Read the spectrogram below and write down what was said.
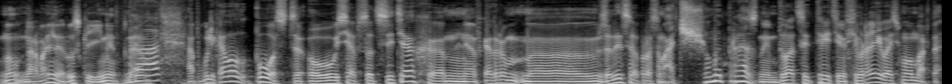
ну, нормальное русское имя, да, опубликовал пост у себя в соцсетях, в котором э, задается вопросом, а что мы празднуем 23 февраля и 8 марта?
